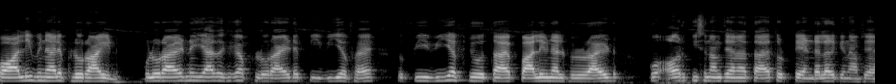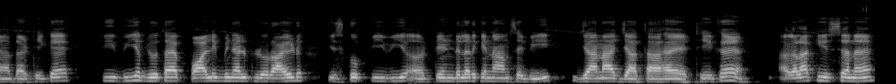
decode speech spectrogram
polyvinyl fluoride. Fluoride नहीं याद रखेगा फ्लोराइड पी वी एफ़ है। तो पी वी एफ़ जो होता है, पॉलीविनाइल फ्लोराइड को और किस नाम से जाना जाता है? तो टेंडलर के नाम से जाना जाता है, ठीक है? पी वी एफ़ जो होता है, पॉलीविनाइल फ्लोराइड, इसको पी वी टेंडलर के नाम से भी जाना जाता है, ठीक है? अगला क्वेश्चन है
